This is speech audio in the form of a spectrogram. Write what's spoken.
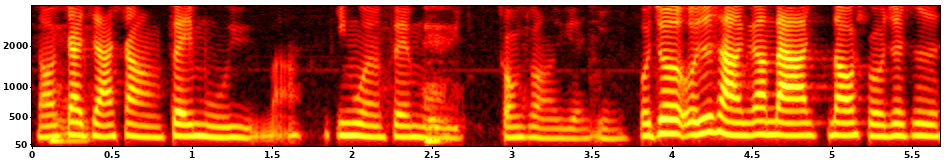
然后再加上非母语嘛，英文非母语。种种的原因，我就我就想让大家知道说，就是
